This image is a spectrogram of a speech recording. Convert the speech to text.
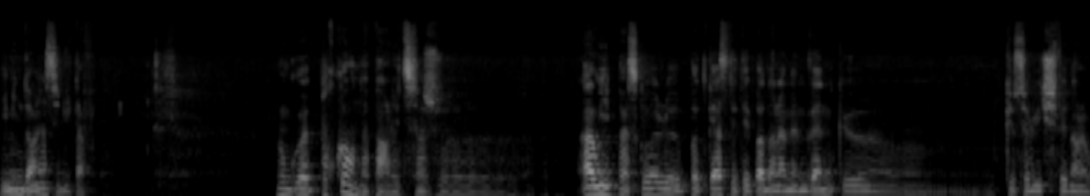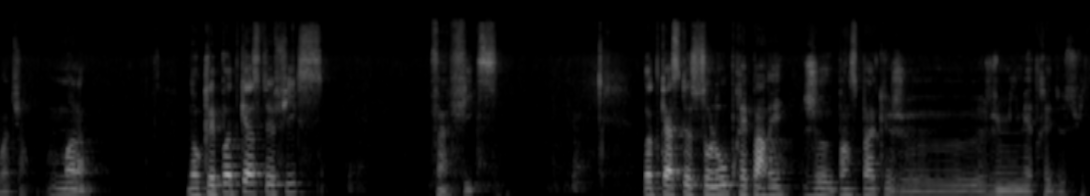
et mine de rien, c'est du taf. Donc ouais, pourquoi on a parlé de ça? Je... Ah oui, parce que le podcast n'était pas dans la même veine que, celui que je fais dans la voiture. Voilà. Donc les podcasts fixes, enfin fixes, podcast solo préparé, je pense pas que je, m'y mettrai de suite.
